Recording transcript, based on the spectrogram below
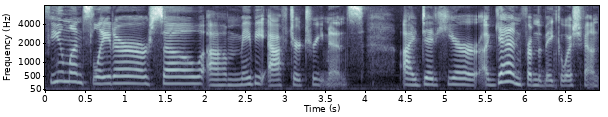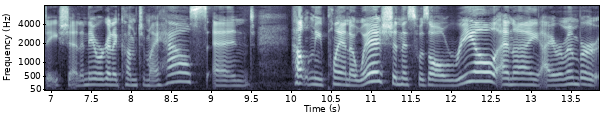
few months later or so um, maybe after treatments I did hear again from the Make a Wish Foundation, and they were going to come to my house and help me plan a wish, and this was all real. And I, I remember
